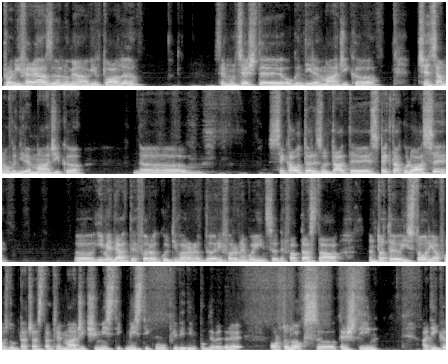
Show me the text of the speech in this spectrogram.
proliferează în lumea virtuală se înmulțește o gândire magică. Ce înseamnă o gândire magică? Uh, se caută rezultate spectaculoase, uh, imediate, fără cultivarea răbdării, fără nevoință. De fapt, asta în toată istoria a fost lupta aceasta între magic și mistic, misticul privit din punct de vedere ortodox, uh, creștin, adică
